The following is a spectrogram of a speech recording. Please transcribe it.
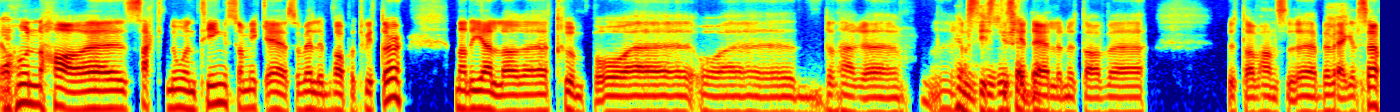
ja. Hun har sagt noen ting som ikke er så veldig bra på Twitter når det gjelder eh, Trump og, eh, och eh, den her rasistiske delen ut delen utav, eh, utav hans eh, bevegelse.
